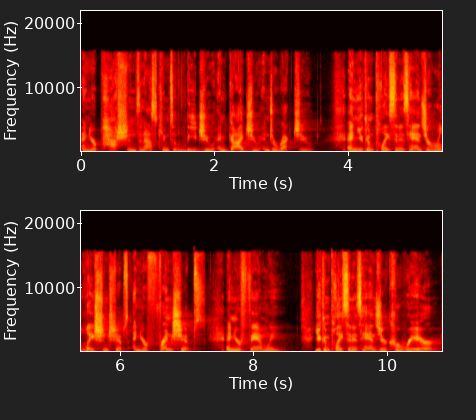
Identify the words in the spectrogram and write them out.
and your passions and ask Him to lead you and guide you and direct you. And you can place in His hands your relationships and your friendships and your family. You can place in His hands your career,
